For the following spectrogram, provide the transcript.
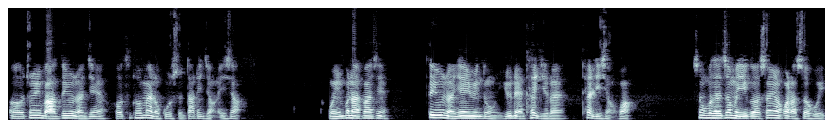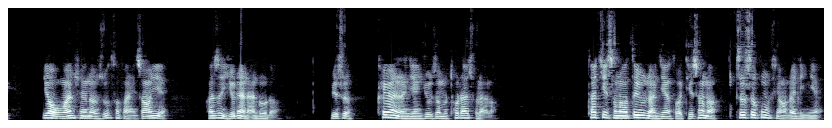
呃，终于把自由软件和斯托曼的故事大体讲了一下。我们不难发现，自由软件运动有点太极端、太理想化。生活在这么一个商业化的社会，要完全的如此反商业，还是有点难度的。于是，开源软件就这么脱胎出来了。它继承了自由软件所提倡的知识共享的理念，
